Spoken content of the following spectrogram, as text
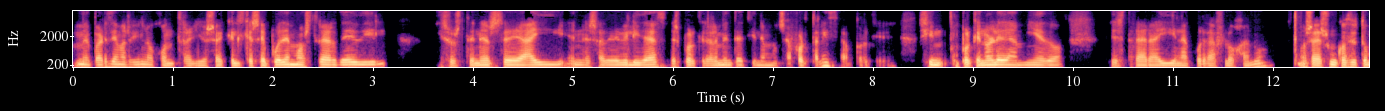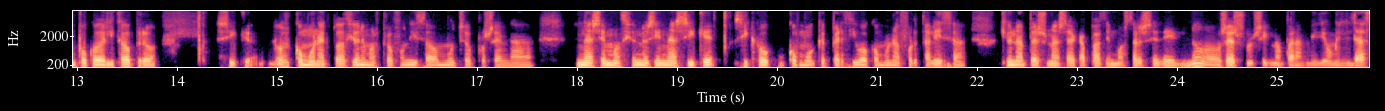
me parece más bien lo contrario, o sea, que el que se puede mostrar débil y sostenerse ahí en esa debilidad es porque realmente tiene mucha fortaleza, porque, sin, porque no le da miedo estar ahí en la cuerda floja, ¿no? O sea, es un concepto un poco delicado, pero sí que como en actuación hemos profundizado mucho pues, en, las emociones y en así que sí que como que percibo como una fortaleza que una persona sea capaz de mostrarse débil, ¿no? O sea, es un signo para mí de humildad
